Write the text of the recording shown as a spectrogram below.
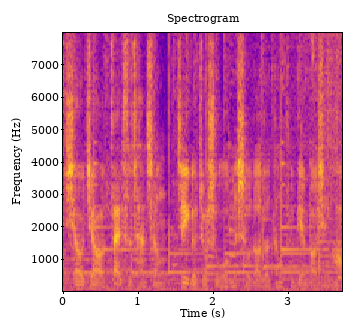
消叫再次产生。这个就是我们收到的等幅电报信号。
